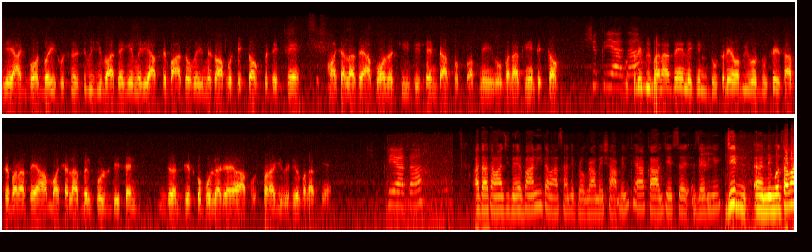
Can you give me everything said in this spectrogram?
ये आज बहुत बड़ी खुशनसीबी की बात है कि मेरी आपसे बात हो गई मैं तो आपको टिकटॉक पे देखते हैं माशाल्लाह से आप बहुत अच्छी डिसेंट आप अपनी वो बनाती हैं टिकटॉक शुक्रिया दूसरे भी बनाते हैं लेकिन दूसरे अभी वो दूसरे हिसाब से बनाते हैं आप माशाल्लाह बिल्कुल डिसेंट जिसको बोला जाए आप उस اس پر वीडियो बनाती हैं शुक्रिया شکریہ अदा तवा जी मेहरबानी तवा सा जे प्रोग्राम में शामिल थे काल जे जरिए जी निमो तवा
